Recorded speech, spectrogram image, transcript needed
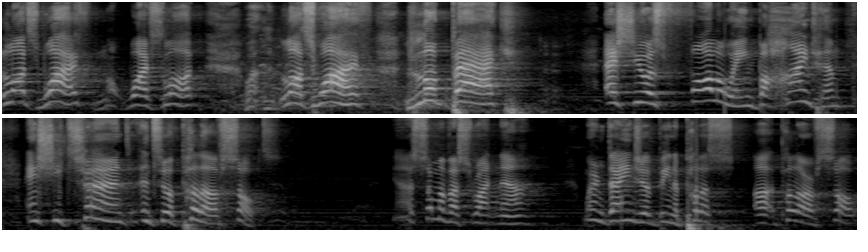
Lot's wife, not wife's Lot, Lot's wife looked back as she was following behind him and she turned into a pillar of salt. Some of us right now, we're in danger of being a pillar, uh, pillar of salt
